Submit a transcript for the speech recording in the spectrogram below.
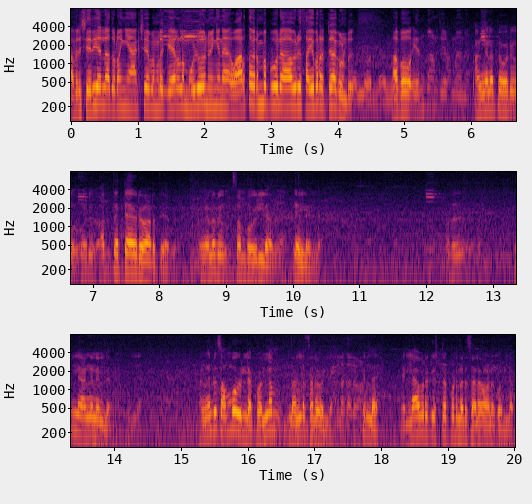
അവർ ശരിയല്ല തുടങ്ങിയ ആക്ഷേപങ്ങൾ കേരളം മുഴുവനും ഇങ്ങനെ വാർത്ത വരുമ്പോൾ പോലും ആ ഒരു സൈബർ അറ്റാക്ക് ഉണ്ട്. അപ്പോൾ എന്താണ് ചേട്ടന് അങ്ങനത്തെ ഒരു ഒരു അത് തെറ്റായ ഒരു വാർത്തയാണ് അങ്ങനെ ഒരു സംഭവം ഇല്ല അത്. ഇല്ല ഇല്ല. അത് ഇല്ല അങ്ങനെ ഇല്ല അങ്ങനെ ഒരു സംഭവം ഇല്ല കൊല്ലം നല്ല സ്ഥലമല്ലേ പിന്നെ എല്ലാവർക്കും ഇഷ്ടപ്പെടുന്ന ഒരു സ്ഥലമാണ് കൊല്ലം.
